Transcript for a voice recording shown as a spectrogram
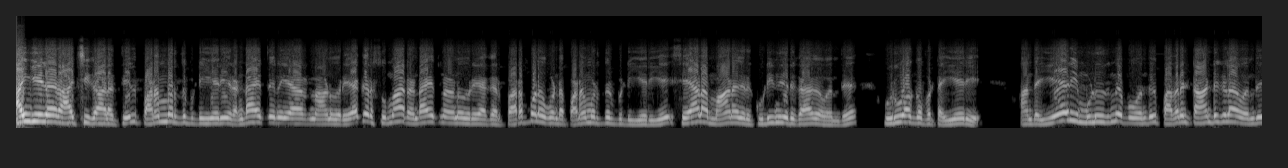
ஆங்கிலர் ஆட்சி காலத்தில் பனமரத்துப்பட்டி ஏரி ரெண்டாயிரத்தி நானூறு ஏக்கர் சுமார் ரெண்டாயிரத்தி நானூறு ஏக்கர் பரப்பளவு கொண்ட பனமரத்துப்பட்டி ஏரியை சேலம் மாநகர குடிநீருக்காக வந்து உருவாக்கப்பட்ட ஏரி. அந்த ஏரி முழுவதுமே இப்போ வந்து பதினெட்டு ஆண்டுகளா வந்து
